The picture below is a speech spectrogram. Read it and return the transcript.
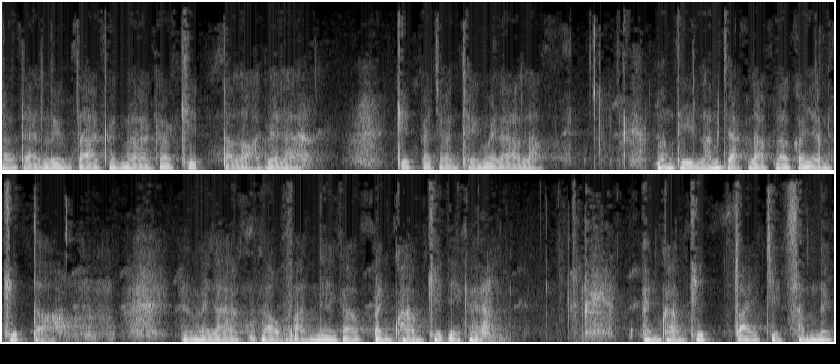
ตั้งแต่ลืมตาขึ้นมาก็คิดตลอดเวลา คิดไปจนถึงเวลาหลับ บางทีหลังจากหลับแล้วก็ยังคิดต่อ เวลาเราฝันนี่ก็เป็นความคิดอีกนะเป็นความคิดใต้จิตสำนึก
